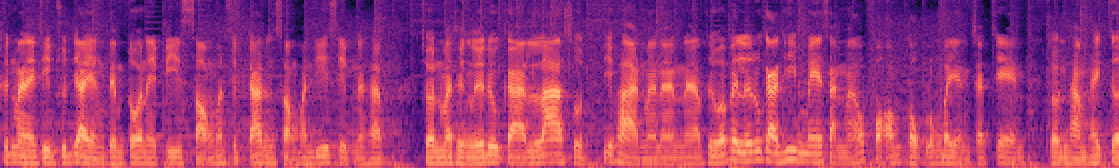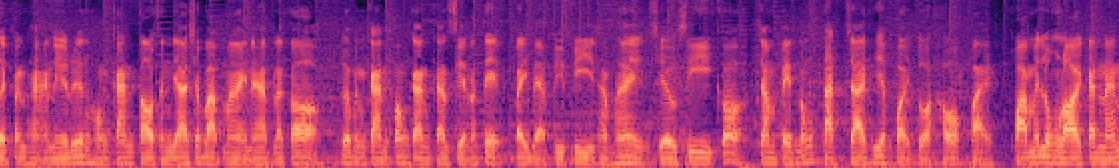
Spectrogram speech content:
ขึ้นมาในทีมชุดใหญ่อย่างเต็มตัวในปี 2019-2020 นะครับ จนมาถึงฤดูกาลล่าสุดที่ผ่านมานั้นนะครับ ถือว่าเป็นฤดูกาลที่เมสันเมาส์ฟอร์มตกลงไปอย่างชัดเจน จนทำให้เกิดปัญหาในเรื่องของการต่อสัญญาฉบับใหม่นะครับ แล้วก็เพื่อเป็นการป้องกันการเสียนักเตะไปแบบฟรีๆทำให้เชลซีก็จำเป็นต้องตัดใจที่จะปล่อยตัวเขาออกไป ความไม่ลงรอยกันนั้น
